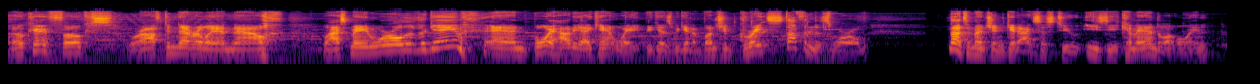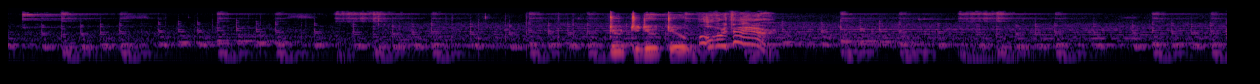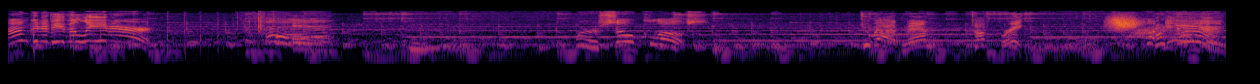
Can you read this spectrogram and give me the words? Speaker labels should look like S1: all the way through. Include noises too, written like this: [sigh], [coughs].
S1: Okay, folks, we're off to Neverland now. [laughs] Last main world of the game, and boy howdy, I can't wait, because we get a bunch of great stuff in this world. Not to mention get access to easy command leveling. Do do do do.
S2: Over there!
S3: We're so close.
S4: Too bad, man. Tough break.
S2: but man!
